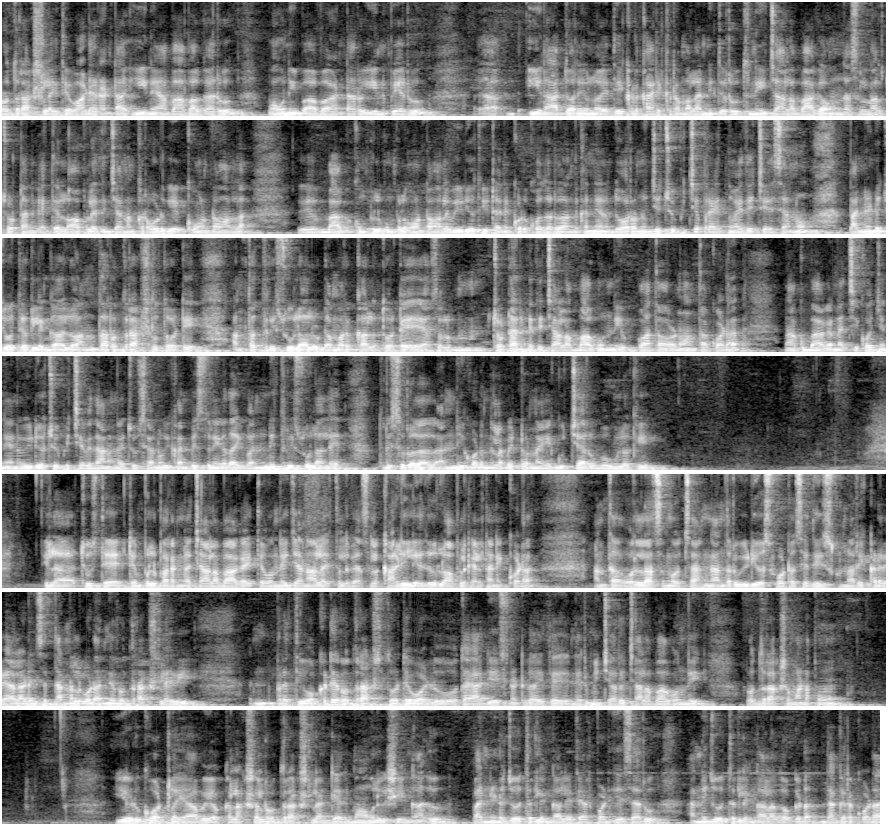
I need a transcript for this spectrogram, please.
రుద్రాక్షలు అయితే వాడారంట. ఈయన ఆ బాబా గారు మౌని బాబా అంటారు ఈయన పేరు. ఈయన ఆధ్వర్యంలో అయితే ఇక్కడ కార్యక్రమాలు అన్నీ జరుగుతున్నాయి. చాలా బాగా ఉంది అసలు. నాకు చూడటానికి అయితే లోపలైతే జనం క్రౌడ్గా ఎక్కువ ఉండటం వల్ల బాగా గుంపులు గుంపులుగా ఉండటం వల్ల వీడియో తీయడానికి కూడా కుదరదు. అందుకని నేను దూరం నుంచి చూపించే ప్రయత్నం అయితే చేశాను. పన్నెండు జ్యోతిర్లింగాలు అంతా రుద్రాక్షలతోటి అంతా త్రిశూలాలు డమరకాలతోటే అసలు చూడటానికైతే చాలా బాగుంది వాతావరణం అంతా కూడా. నాకు బాగా నచ్చి కొంచెం నేను వీడియో చూపించే విధానంగా చూశాను. ఇవి కనిపిస్తున్నాయి కదా ఇవన్నీ త్రిశూలాలే. త్రిశూలాలు అన్నీ కూడా నిలబెట్టి ఉన్నాయి. గుచ్చారు భూమిలోకి. ఇలా చూస్తే టెంపుల్ పరంగా చాలా బాగా అయితే ఉంది. జనాలు అయితే అసలు ఖాళీ లేదు లోపలికి వెళ్ళడానికి కూడా. అంతా ఉల్లాసంగా ఉత్సాహంగా అందరూ వీడియోస్ ఫొటోస్ అయితే తీసుకున్నారు. ఇక్కడ వేలాడేసే దండలు కూడా అన్ని రుద్రాక్షలేవి ప్రతి ఒక్కటి రుద్రాక్షతోటే వాళ్ళు తయారు చేసినట్టుగా అయితే నిర్మించారు. చాలా బాగుంది. రుద్రాక్ష మండపం. ఏడు కోట్ల యాభై ఒక్క లక్షల రుద్రాక్షలు అంటే అది మామూలు విషయం కాదు. పన్నెండు జ్యోతిర్లింగాలు అయితే ఏర్పాటు చేశారు. అన్ని జ్యోతిర్లింగాల దగ్గర దగ్గర కూడా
